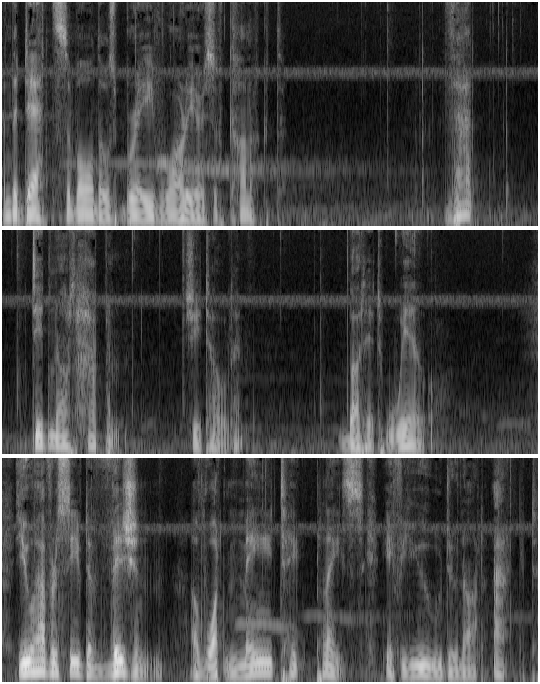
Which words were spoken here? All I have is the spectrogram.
and the deaths of all those brave warriors of Connacht. That did not happen, she told him, but it will. You have received a vision of what may take place if you do not act.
